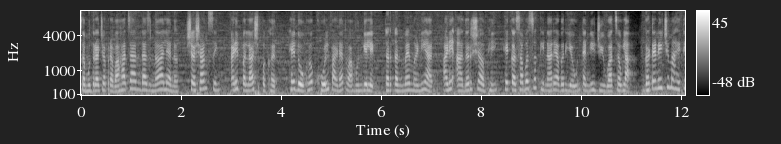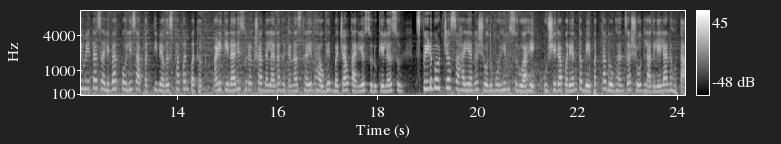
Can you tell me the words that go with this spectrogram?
समुद्राच्या प्रवाहाचा अंदाज न आल्यानं शशांक सिंग आणि पलाश पखर हे दोघं खोल पाण्यात वाहून गेले. तर तन्मय मणियार आणि आदर्श अभि हे कसाबस किनाऱ्यावर येऊन त्यांनी जीव वाचवला. घटनेची माहिती मिळताच अलिबाग पोलीस आपत्ती व्यवस्थापन पथक आणि किनारी सुरक्षा दलानं घटनास्थळी धाव घेत बचाव कार्य सुरू केलं असून स्पीडबोटच्या सहाय्यानं शोधमोहीम सुरू आहे. उशिरापर्यंत बेपत्ता दोघांचा शोध लागलेला नव्हता.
